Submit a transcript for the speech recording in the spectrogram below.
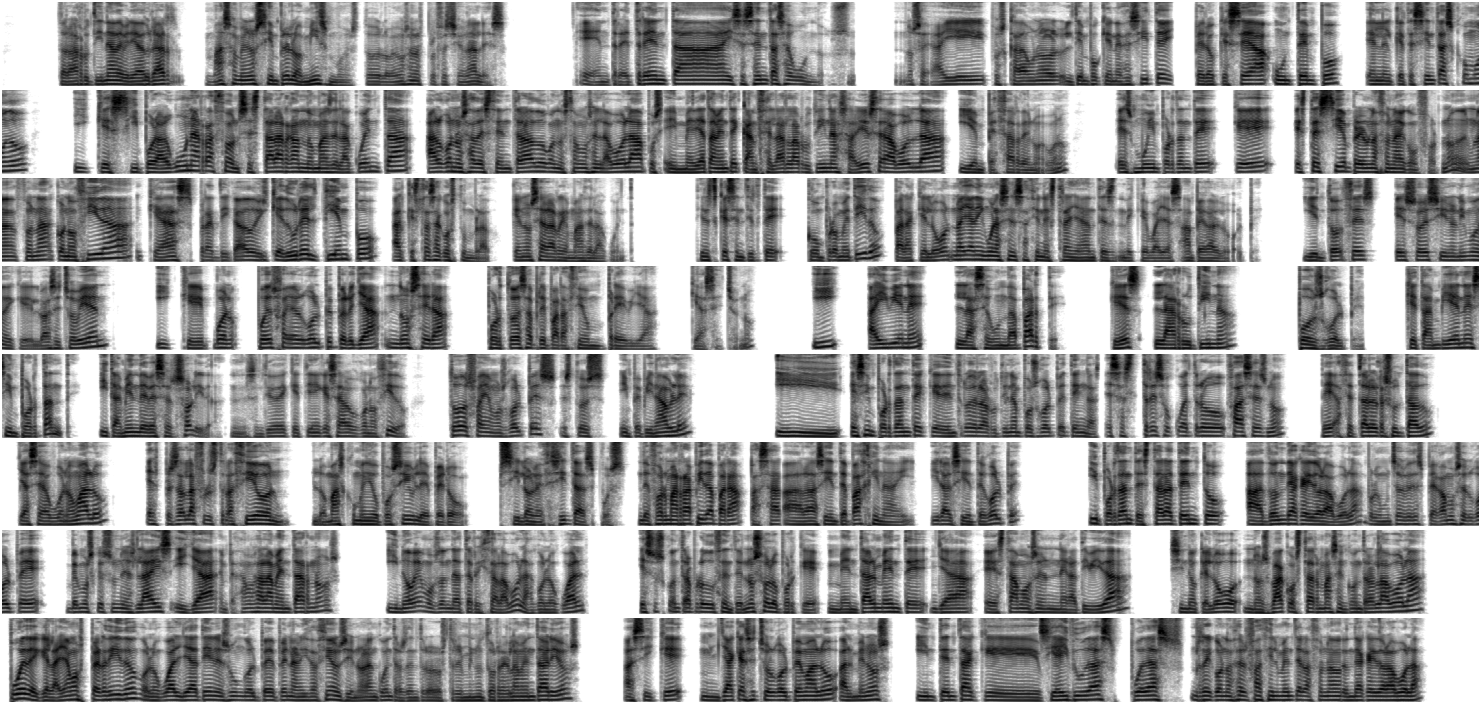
Toda la rutina debería durar más o menos siempre lo mismo, esto lo vemos en los profesionales. Entre 30 y 60 segundos. No sé, ahí pues cada uno el tiempo que necesite, pero que sea un tempo en el que te sientas cómodo y que si por alguna razón se está alargando más de la cuenta, algo nos ha descentrado cuando estamos en la bola, pues inmediatamente cancelar la rutina, salirse de la bola y empezar de nuevo, ¿no? Es muy importante que estés siempre en una zona de confort, ¿no? En una zona conocida que has practicado y que dure el tiempo al que estás acostumbrado, que no se alargue más de la cuenta. Tienes que sentirte comprometido para que luego no haya ninguna sensación extraña antes de que vayas a pegar el golpe. Y entonces eso es sinónimo de que lo has hecho bien y que, bueno, puedes fallar el golpe, pero ya no será por toda esa preparación previa que has hecho, ¿no? Y ahí viene la segunda parte, que es la rutina post-golpe, que también es importante y también debe ser sólida, en el sentido de que tiene que ser algo conocido. Todos fallamos golpes, esto es impepinable, y es importante que dentro de la rutina post-golpe tengas esas tres o cuatro fases, ¿no? De aceptar el resultado, ya sea bueno o malo, expresar la frustración lo más comedido posible, pero si lo necesitas, pues de forma rápida para pasar a la siguiente página y ir al siguiente golpe. Importante estar atento a dónde ha caído la bola, porque muchas veces pegamos el golpe, vemos que es un slice y ya empezamos a lamentarnos y no vemos dónde aterriza la bola, con lo cual eso es contraproducente, no solo porque mentalmente ya estamos en negatividad, sino que luego nos va a costar más encontrar la bola. Puede que la hayamos perdido, con lo cual ya tienes un golpe de penalización si no la encuentras dentro de los tres minutos reglamentarios. Así que, mm, ya que has hecho el golpe malo, al menos intenta que si hay dudas puedas reconocer fácilmente la zona donde ha caído la bola,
